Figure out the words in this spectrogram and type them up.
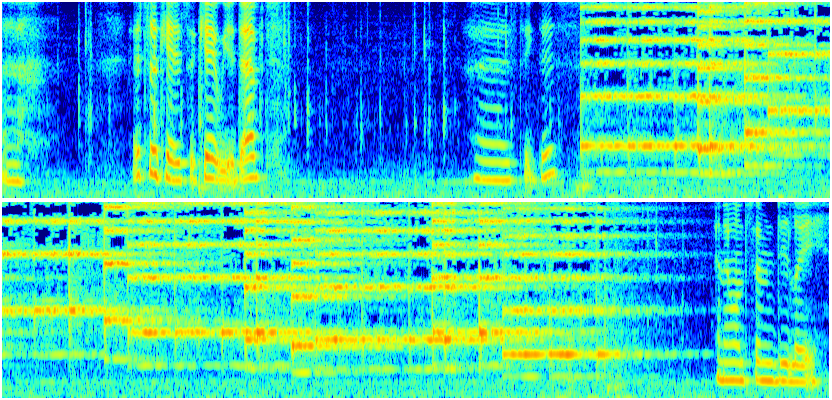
Uh, it's okay, it's okay, we adapt. Uh, let's take this. Some delay.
